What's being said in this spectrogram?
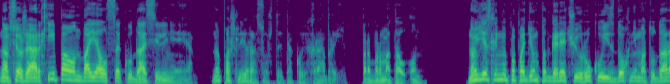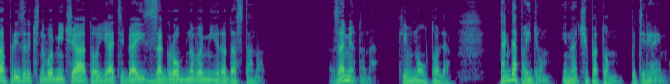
Но все же Архипа он боялся куда сильнее. «Ну пошли, раз уж ты такой храбрый», — пробормотал он. «Но если мы попадем под горячую руку и сдохнем от удара призрачного меча, то я тебя из загробного мира достану». Заметано. — кивнул Толя. «Тогда пойдем, иначе потом потеряем».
